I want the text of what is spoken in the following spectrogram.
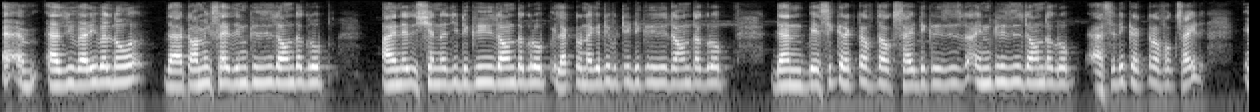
Um, as you very well know, the atomic size increases down the group, ionization energy decreases down the group, electronegativity decreases down the group, then basic character of the oxide decreases increases down the group, acidic character of oxide uh,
